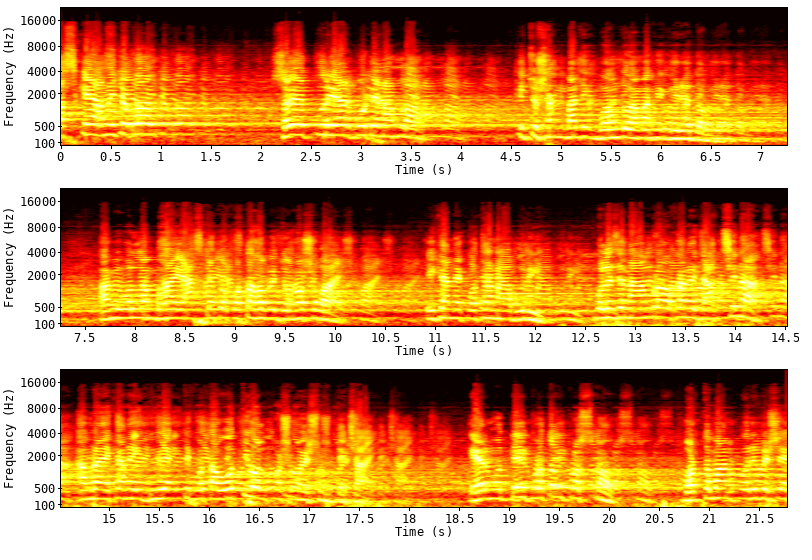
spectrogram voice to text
আজকে আমি যখন সৈয়দপুর এয়ারপোর্টে নামলাম, কিছু সাংবাদিক বন্ধু আমাকে ঘিরে আমি বললাম, ভাই, আজকে তো কথা হবে জনসভায়। এখানে কথা না বলি। বলে যে, না, আমরা ওখানে যাচ্ছি না। আমরা এখানে দুই একটি কথা অতি অল্প সময় শুনতে চাই। এর মধ্যেই প্রথম প্রশ্ন, বর্তমান পরিবেশে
